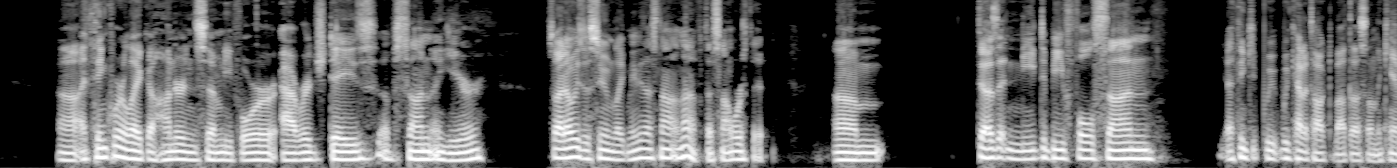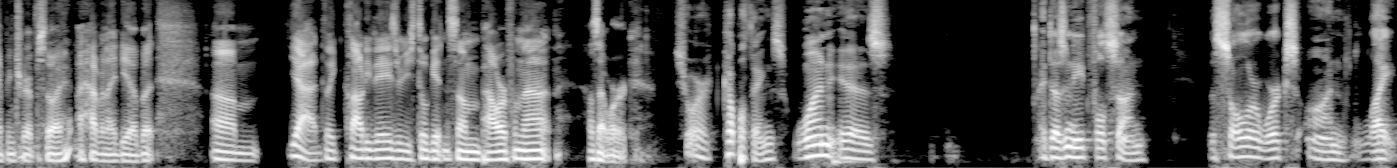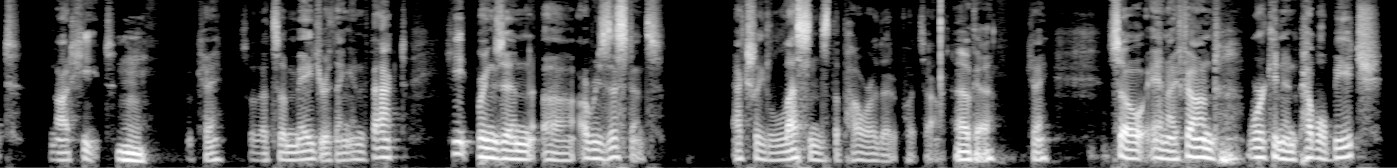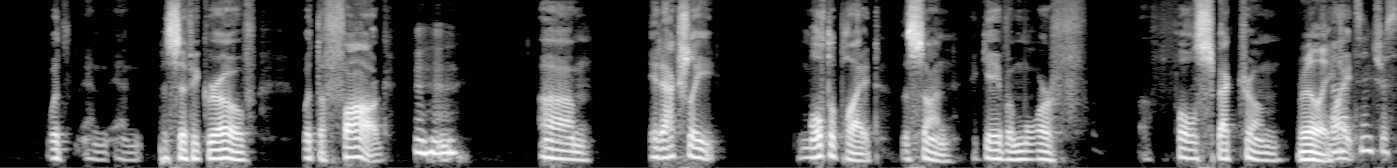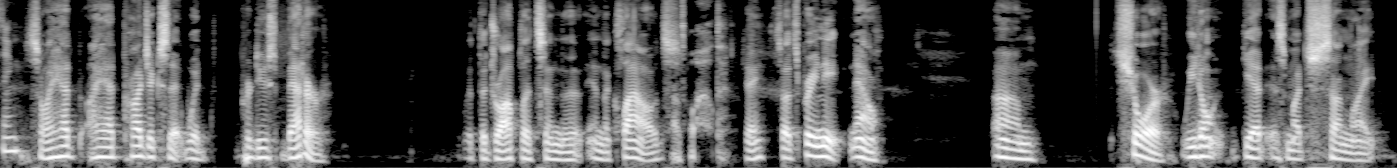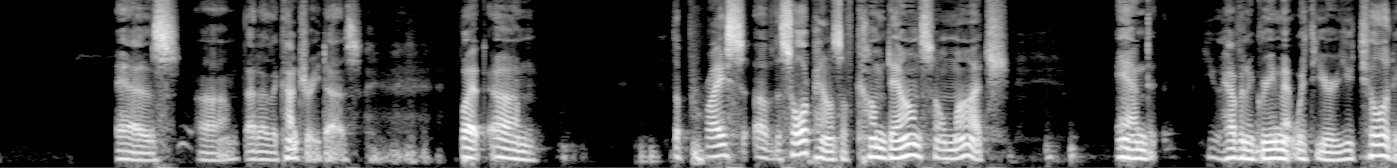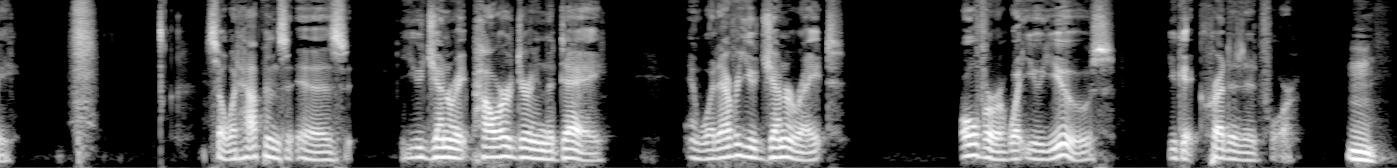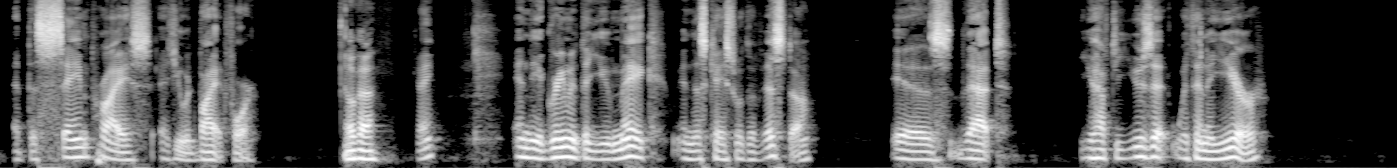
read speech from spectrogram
Uh, I think we're like 174 average days of sun a year. So I'd always assumed like maybe that's not enough. That's not worth it. Um, does it need to be full sun? I think we, we kind of talked about this on the camping trip, so I, I have an idea. But um, yeah, like cloudy days, are you still getting some power from that? How's that work? Sure, a couple things. One is it doesn't need full sun. The solar works on light, not heat. Mm. Okay, so that's a major thing. In fact, heat brings in uh, a resistance, actually lessens the power that it puts out. Okay. Okay. So, and I found working in Pebble Beach with and, and Pacific Grove with the fog, Mm-hmm. um, it actually multiplied the sun. It gave a more f- a full spectrum. Really? Light. That's interesting. So I had I had projects that would produce better with the droplets in the in the clouds. That's wild. Okay, so it's pretty neat. Now, um, sure, we don't get as much sunlight as um, that other country does, but um, the price of the solar panels have come down so much, and you have an agreement with your utility. So what happens is you generate power during the day, and whatever you generate over what you use, you get credited for Mm. at the same price as you would buy it for. Okay. Okay. And the agreement that you make, in this case with Avista, is that you have to use it within a year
